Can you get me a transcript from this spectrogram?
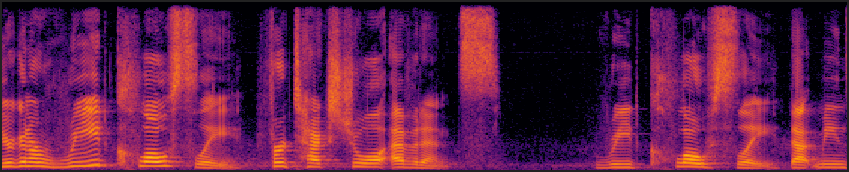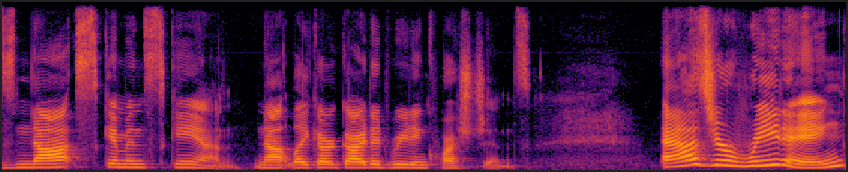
You're going to read closely for textual evidence. Read closely. That means not skim and scan, not like our guided reading questions. As you're reading,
